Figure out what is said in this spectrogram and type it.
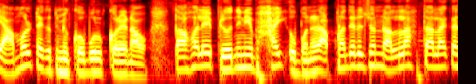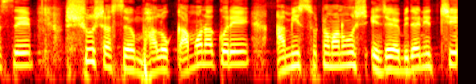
এই আমলটাকে তুমি কবুল করে নাও। তাহলে প্রিয়দিনী ভাই ও বোনেরা, আপনাদের জন্য আল্লাহ তাআলার কাছে সুস্বাস্থ্য ভালো কামনা করে আমি ছোট মানুষ এই জায়গায় বিদায় নিচ্ছি।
